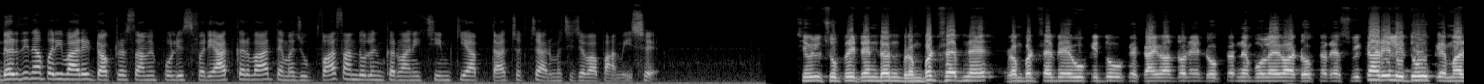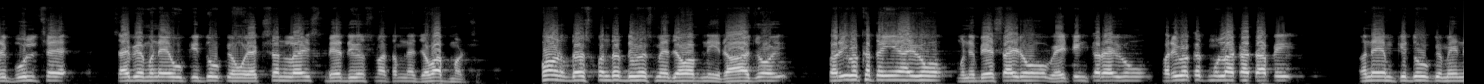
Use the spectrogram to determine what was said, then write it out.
દર્દીના પરિવારે ડોક્ટર સામે પોલીસ ફરિયાદ કરવા તેમજ ઉપવાસ આંદોલન કરવાની ચીમકી આપતા ચકચાર મચી જવા પામી છે. સિવિલ સુપ્રિન્ટેન્ડન્ટ બ્રહ્મભટ્ટ સાહેબને, બ્રહ્મભટ્ટ સાહેબે એવું કીધું કે કાંઈ વાંધો નહીં, ડૉક્ટરને બોલાવ્યા, ડૉક્ટરે સ્વીકારી લીધું કે મારી ભૂલ છે. સાહેબે મને એવું કીધું કે હું એક્શન લઈશ, બે દિવસમાં તમને જવાબ મળશે. પણ દસ પંદર દિવસ મેં જવાબની રાહ જોઈ. ફરી વખત અહીંયા આવ્યો, મને બેસાડ્યો વેઇટિંગ કરાવ્યું, ફરી વખત મુલાકાત આપી. અને એમ કીધું કે મેં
